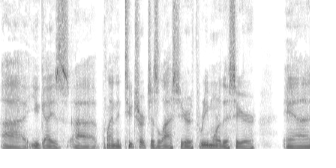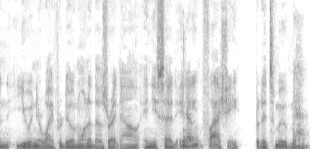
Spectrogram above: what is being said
uh, you guys uh, planted two churches last year, three more this year, and you and your wife are doing one of those right now. And you said it yeah. ain't flashy, but it's movement,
